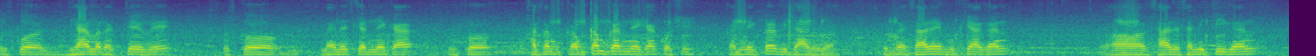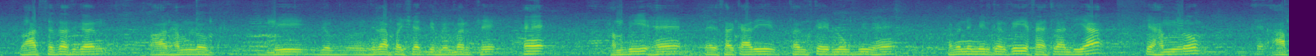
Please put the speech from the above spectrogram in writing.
उसको ध्यान में रखते हुए, उसको मैनेज करने का, उसको ख़त्म कम कम करने का कोशिश करने पर विचार हुआ। उसमें सारे मुखियागण और सारे समितिगण, वार्ड सदस्यगण और हम लोग भी जो जिला परिषद के मेंबर थे, हैं हम भी हैं सरकारी तंत्र के लोग भी हैं। हमने मिल करके ये फैसला लिया कि हम लोग आप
